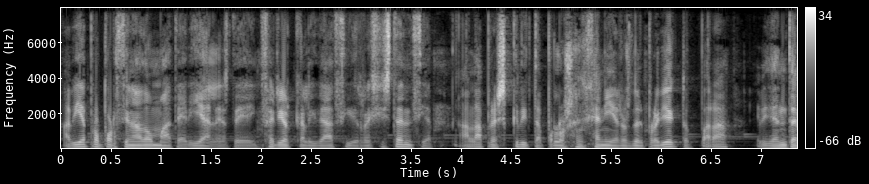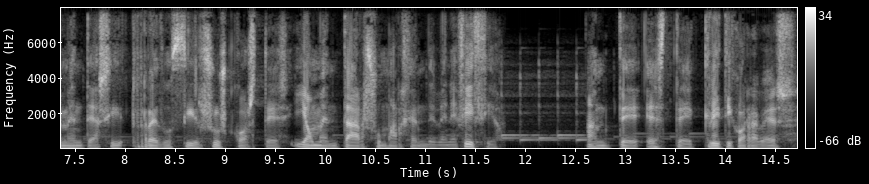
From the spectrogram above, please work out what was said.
había proporcionado materiales de inferior calidad y resistencia a la prescrita por los ingenieros del proyecto para, evidentemente, así reducir sus costes y aumentar su margen de beneficio. Ante este crítico revés,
